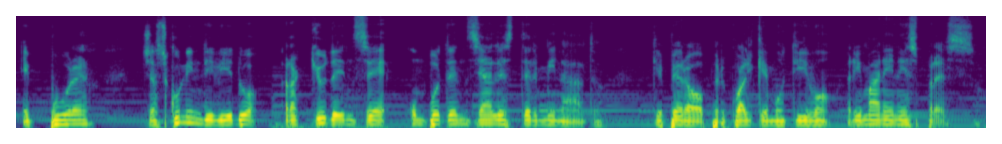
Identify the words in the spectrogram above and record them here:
Eppure, ciascun individuo racchiude in sé un potenziale sterminato, che però per qualche motivo rimane inespresso.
